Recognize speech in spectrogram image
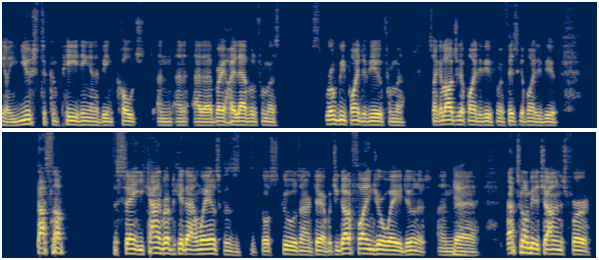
you know used to competing and have been coached and, and at a very high level from a rugby point of view, from a psychological point of view, from a physical point of view. That's not the same. You can't replicate that in Wales because those schools aren't there. But you got to find your way doing it, and yeah. uh, that's going to be the challenge for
